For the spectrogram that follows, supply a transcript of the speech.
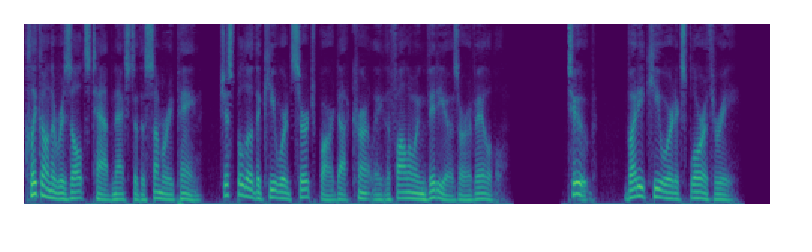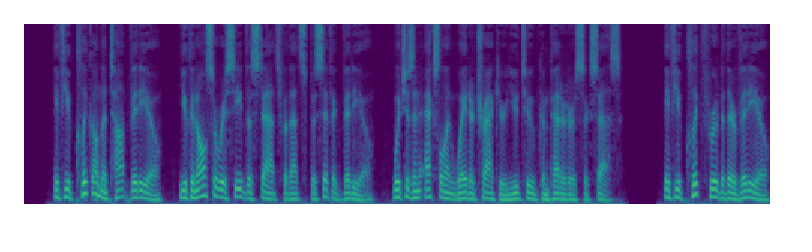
Click on the Results tab next to the Summary pane, just below the keyword search bar. Currently, the following videos are available Tube, Buddy Keyword Explorer 3. If you click on the top video, you can also receive the stats for that specific video, which is an excellent way to track your YouTube competitors' success. If you click through to their video,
